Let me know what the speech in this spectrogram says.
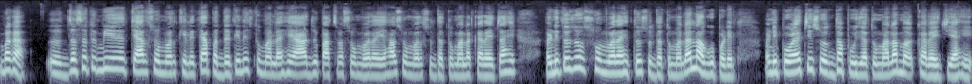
बघा जसं तुम्ही चार सोमवार केले त्या पद्धतीनेच तुम्हाला हे आज जो पाचवा सोमवार आहे हा सोमवार सुद्धा तुम्हाला करायचा आहे. आणि तो जो सोमवार आहे तो सुद्धा तुम्हाला लागू पडेल. आणि पोळ्याची सुद्धा पूजा तुम्हाला मा- करायची आहे.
